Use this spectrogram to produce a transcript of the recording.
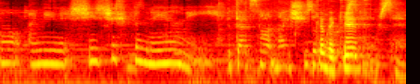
Well, I mean, she's just the nanny. But that's not nice. She's a Look at the person. kids. person.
